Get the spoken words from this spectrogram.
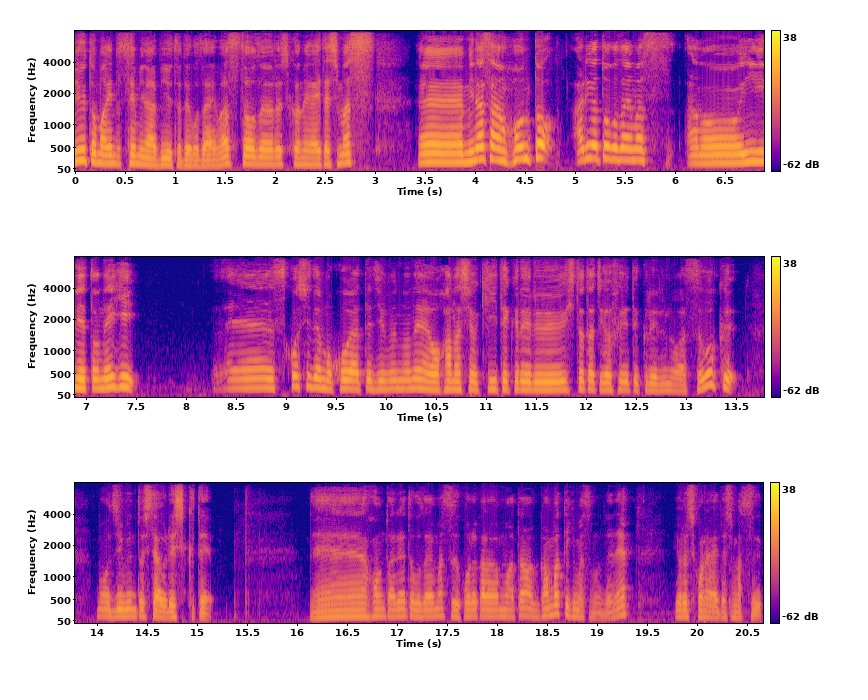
ビュートマインドセミナービュートでございます。どうぞよろしくお願いいたします。えー、皆さん本当ありがとうございます。あのーいいねとネギ、えー少しでもこうやって自分のね、お話を聞いてくれる人たちが増えてくれるのはすごくもう自分としては嬉しくて、ね、本当ありがとうございます。これからまた頑張っていきますのでね、よろしくお願いいたします。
